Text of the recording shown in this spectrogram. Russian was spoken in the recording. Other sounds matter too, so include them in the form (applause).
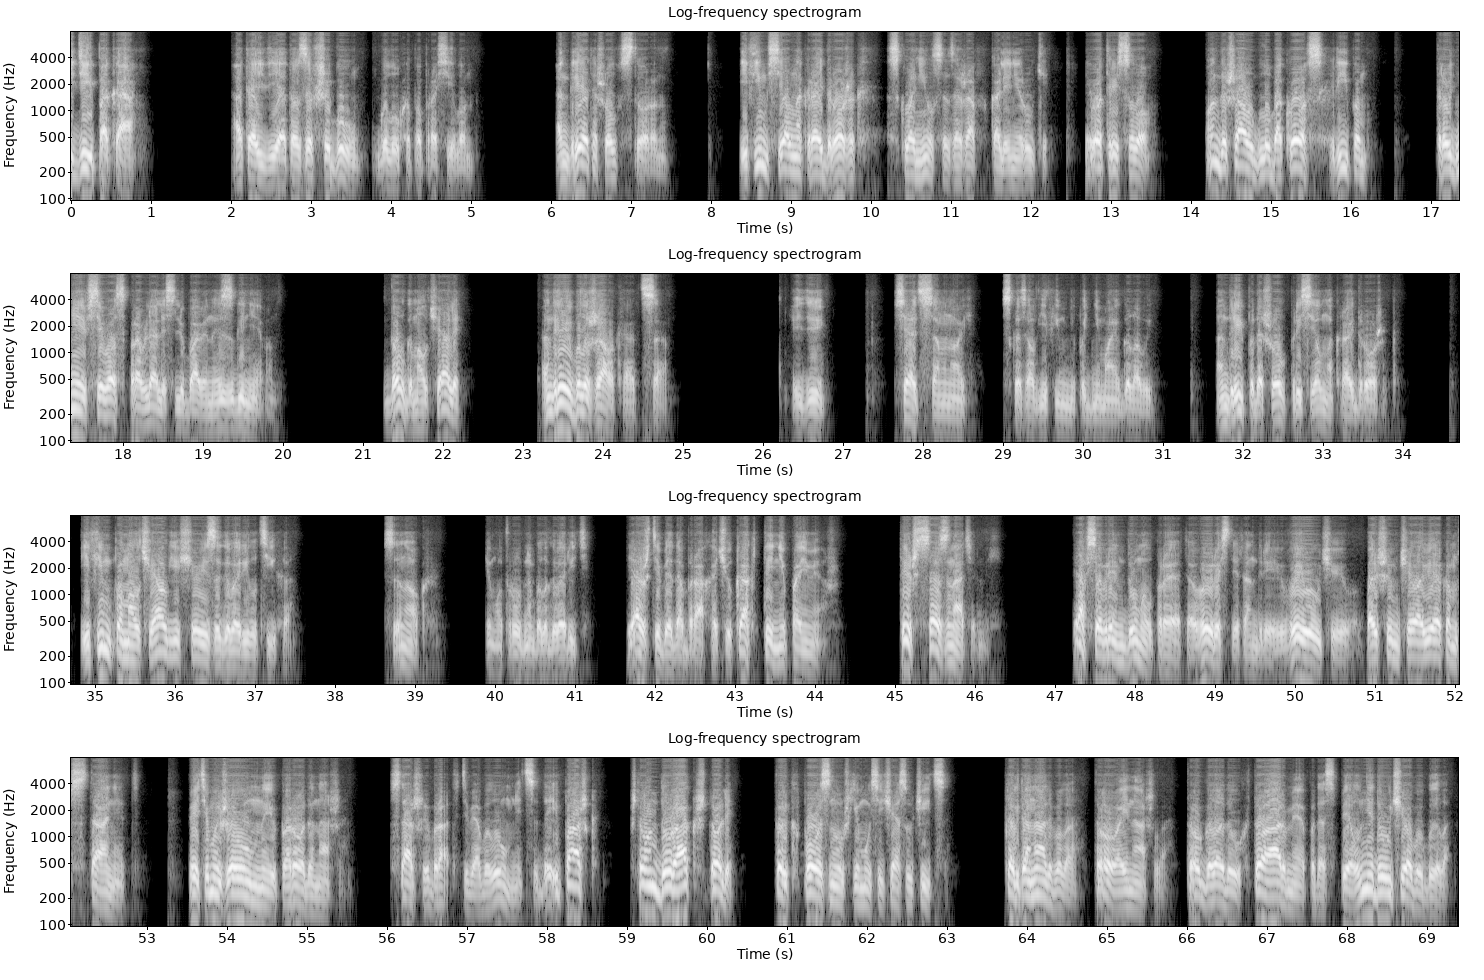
Иди пока. Отойди, а то завшибу, глухо попросил он. Андрей отошел в сторону. Ефим сел на край дрожек, склонился, зажав в колени руки. Его трясло. Он дышал глубоко, с хрипом. Труднее всего справлялись Любавины с гневом. Долго молчали. Андрею было жалко отца. «Иди, сядь со мной», — сказал Ефим, не поднимая головы. Андрей подошел, присел на край дрожек. Ефим помолчал еще и заговорил тихо. «Сынок, ему трудно было говорить, я же тебе добра хочу, как ты не поймешь? Ты ж сознательный. Я все время думал про это. Вырастет Андрей, выучу его, большим человеком станет. Ведь мы же умные, порода наша. Старший брат у тебя был умница, да и Пашка, что он дурак, что ли? Только поздно уж ему сейчас учиться. Когда надо было, то война шла, то голодух, то армия подоспела, не до учебы было.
